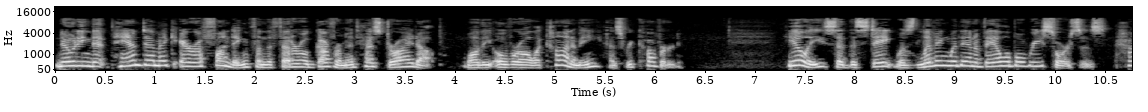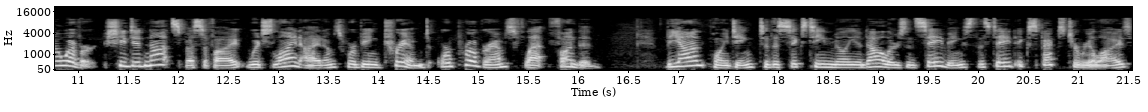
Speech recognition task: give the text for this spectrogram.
noting that pandemic era funding from the federal government has dried up while the overall economy has recovered. Healey said the state was living within available resources. However, she did not specify which line items were being trimmed or programs flat funded. Beyond pointing to the $16 million in savings the state expects to realize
